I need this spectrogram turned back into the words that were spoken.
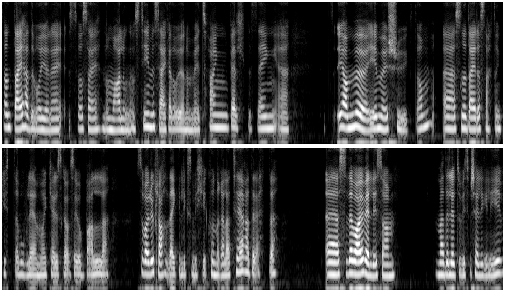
Sånn, De hadde vært gjennom så å si normal ungdomstid, mens jeg hadde vært gjennom mye tvang, belteseng, eh, ja, mye, mye sykdom. Eh, så når de snakket om gutteproblemer og hva de skal seg på ballet, så var det jo klart at jeg liksom ikke kunne relatere til dette. Eh, så det var jo veldig sånn Vi hadde levd to vidt forskjellige liv.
